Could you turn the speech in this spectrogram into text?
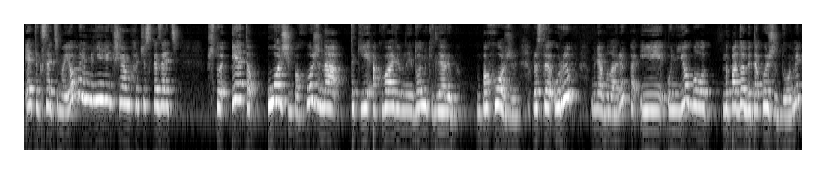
Это, кстати, мое мнение, вам хочу сказать, что это очень похоже на такие аквариумные домики для рыб. Похоже. Просто у рыб, у меня была рыбка, и у нее был наподобие такой же домик.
